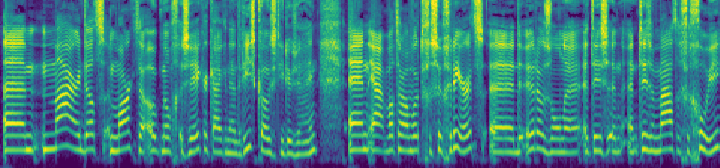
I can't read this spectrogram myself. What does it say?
Um, maar dat markten ook nog zeker kijken naar de risico's die er zijn. En ja, wat er al wordt gesuggereerd, uh, de eurozone, het is, een, het is een matige groei.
